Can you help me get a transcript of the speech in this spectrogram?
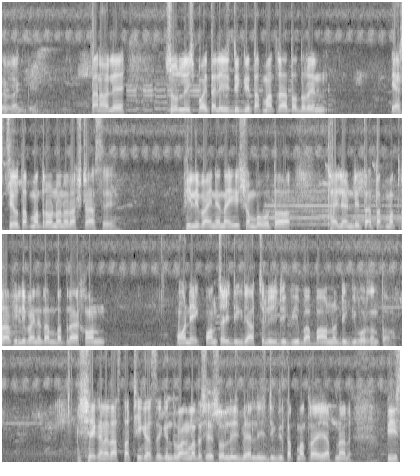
করে রাখবে। তা নাহলে চল্লিশ পঁয়তাল্লিশ ডিগ্রি তাপমাত্রা, তো ধরেন এর চেয়েও তাপমাত্রা অন্যান্য রাষ্ট্রে আছে। ফিলিপাইনে নাই, সম্ভবত থাইল্যান্ডে তাপমাত্রা, ফিলিপাইনে তাপমাত্রা এখন অনেক, পঞ্চাশ ডিগ্রি, আটচল্লিশ ডিগ্রি বা বাউন্ন ডিগ্রি পর্যন্ত। সেখানে রাস্তা ঠিক আছে, কিন্তু বাংলাদেশে চল্লিশ, বিয়াল্লিশ ডিগ্রি তাপমাত্রায় আপনার পিস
